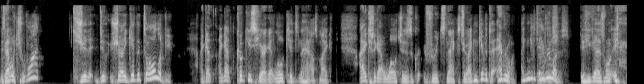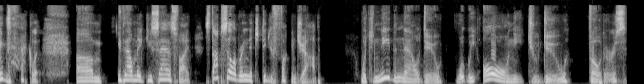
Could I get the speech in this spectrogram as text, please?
Is that what you want? Should do? Should I give it to all of you? I got I got cookies here. I got little kids in the house, Mike. I actually got Welch's fruit snacks too. I can give it to everyone. I can give it to everyone if you guys want. exactly. Um, if that'll make you satisfied, stop celebrating that you did your fucking job. What you need to now do, what we all need to do, voters,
